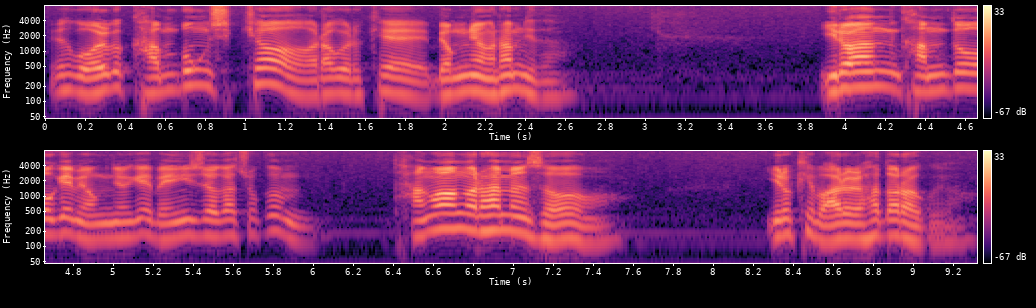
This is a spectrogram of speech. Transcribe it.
그래서 월급 감봉시켜라고 이렇게 명령을 합니다. 이러한 감독의 명령에 매니저가 조금 당황을 하면서 이렇게 말을 하더라고요.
